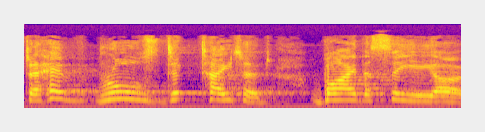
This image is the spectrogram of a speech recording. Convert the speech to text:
to have rules dictated by the CEO.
